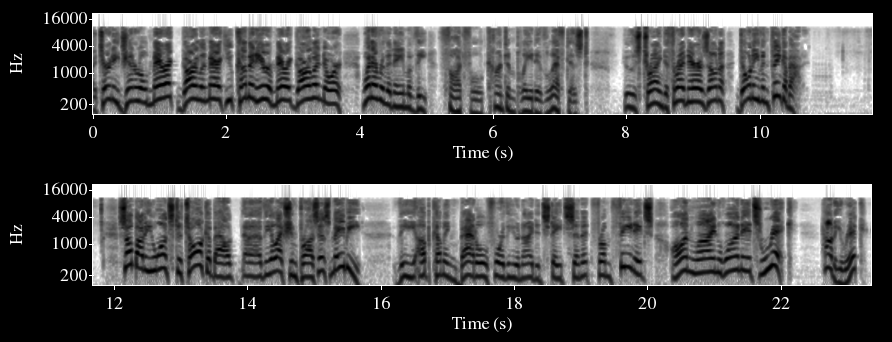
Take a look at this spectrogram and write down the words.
Attorney General Merrick, Garland Merrick, you come in here, or Merrick Garland, or whatever the name of the thoughtful, contemplative leftist who's trying to threaten Arizona, don't even think about it. Somebody who wants to talk about uh, the election process, maybe the upcoming battle for the United States Senate from Phoenix on line one, it's Rick. Howdy, Rick.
